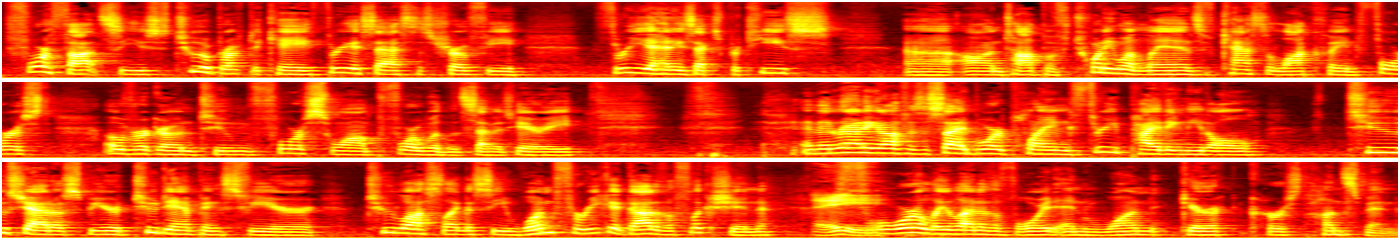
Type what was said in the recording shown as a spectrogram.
four Thoughtseize, two Abrupt Decay, three Assassin's Trophy, three Yahenni's Expertise, uh, on top of 21 lands of Castle Locthwain Forest, Overgrown Tomb, four Swamp, four Woodland Cemetery, and then rounding it off as a sideboard, playing three Pithing Needle, two Shadowspear, two Damping Sphere, two Lost Legacy, one Pharika God of Affliction, Hey. four Leyline of the Void, and one Garruk Cursed Huntsman.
